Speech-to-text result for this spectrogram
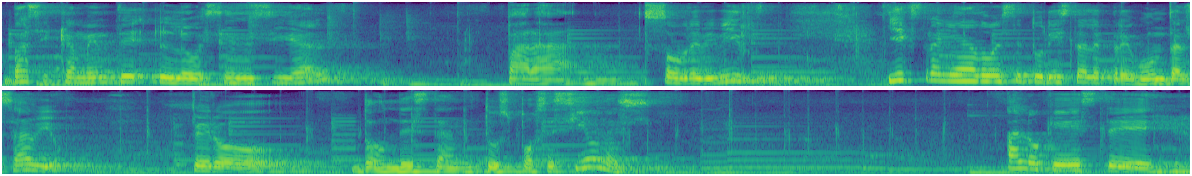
básicamente lo esencial para sobrevivir. Y extrañado este turista le pregunta al sabio, pero ¿dónde están tus posesiones? A lo que este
